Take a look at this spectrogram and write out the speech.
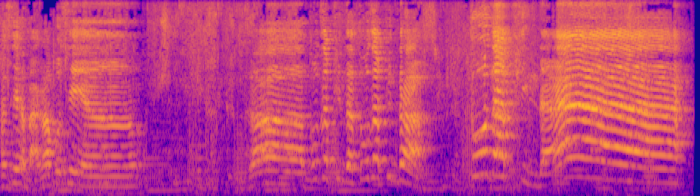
커세어 막아보세요. 자, 또 잡힌다, 또 잡힌다, 또 잡힌다.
